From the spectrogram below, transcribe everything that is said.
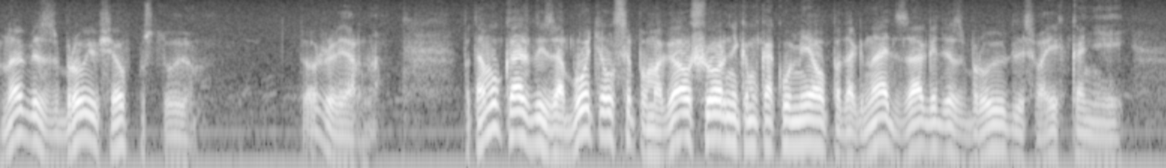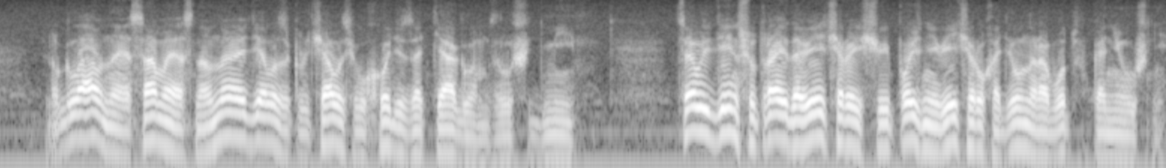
но без сбруи все впустую». Тоже верно. Потому каждый заботился, помогал шорникам, как умел, подогнать загодя сбрую для своих коней — но главное, самое основное дело заключалось в уходе за тяглом, за лошадьми. Целый день с утра и до вечера, еще и поздний вечер уходил на работу в конюшне.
